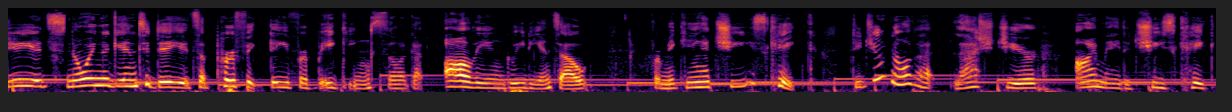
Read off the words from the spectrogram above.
Gee, it's snowing again today. It's a perfect day for baking, so I got all the ingredients out for making a cheesecake. Did you know that last year I made a cheesecake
